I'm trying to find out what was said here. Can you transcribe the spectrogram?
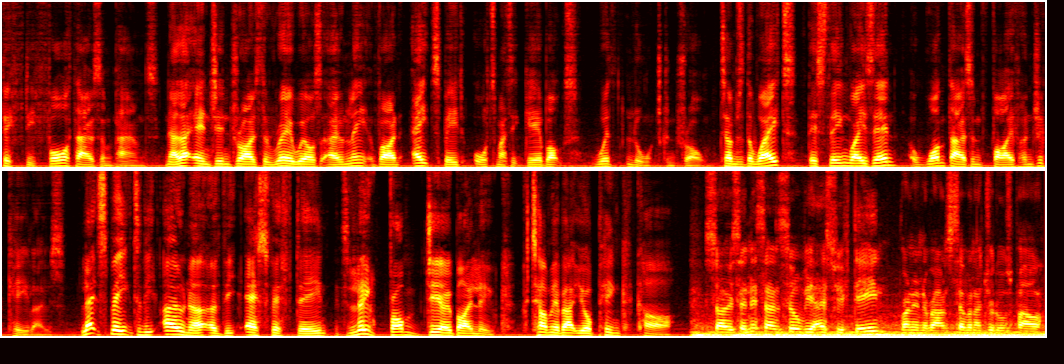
£54,000. Now that engine drives the rear wheels only via an 8-speed automatic gearbox with launch control. In terms of the weight, this thing weighs in at 1,500 kilos. Let's speak to the owner of the S15. It's Luke from Geo by Luke. Tell me about your pink car. So it's a Nissan Silvia S15 running around 700 horsepower.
